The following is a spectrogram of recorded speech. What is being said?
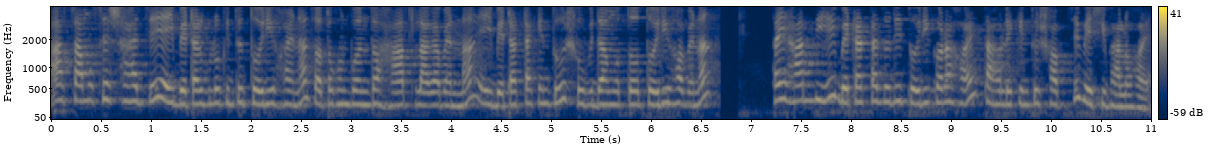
আর চামচের সাহায্যে এই বেটারগুলো কিন্তু তৈরি হয় না, যতক্ষণ পর্যন্ত হাত লাগাবেন না, এই বেটারটা কিন্তু সুবিধা মতো তৈরি হবে না। তাই হাত দিয়ে বেটারটা যদি তৈরি করা হয়, তাহলে কিন্তু সবচেয়ে বেশি ভালো হয়।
